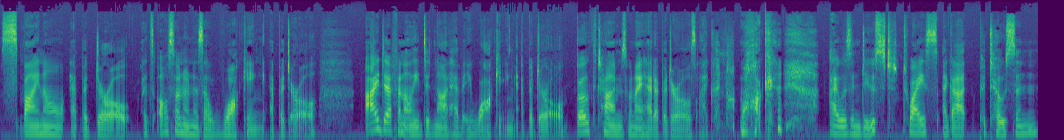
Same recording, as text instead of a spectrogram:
spinal epidural. It's also known as a walking epidural. I definitely did not have a walking epidural. Both times when I had epidurals, I could not walk. I was induced twice. I got Pitocin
